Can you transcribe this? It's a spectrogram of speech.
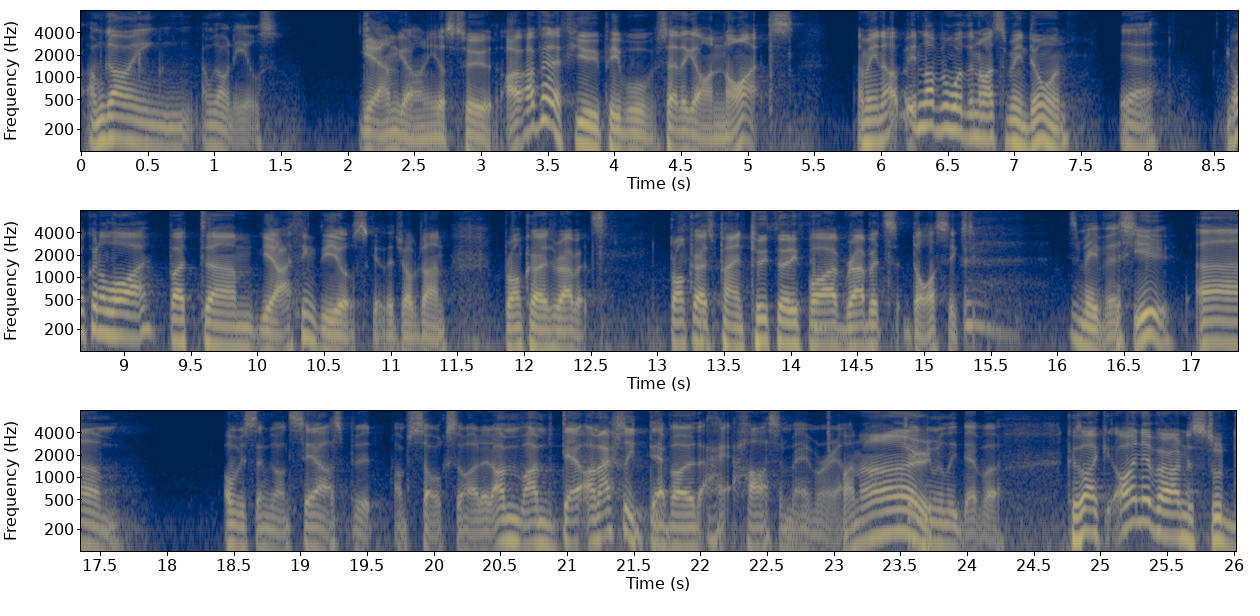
I'm going. I'm going Eels. Yeah, I'm going Eels too. I- I've had a few people say they're going Knights. I mean, I've been loving what the Knights have been doing. Yeah. Not going to lie, but um, yeah, I think the Eels get the job done. Broncos, Rabbits. Broncos paying two thirty five. Rabbits dollar sixty. Is me versus you. Um, obviously I'm going South, but I'm so excited. I'm I'm De- I'm actually Devo that ha- Haas and around. I know. Genuinely Devo. Because like I never understood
